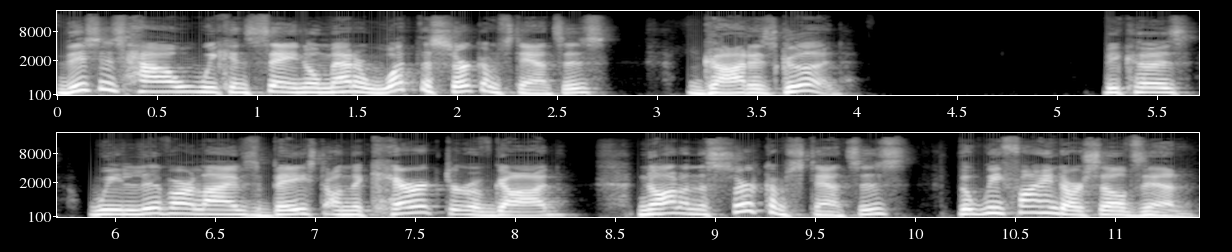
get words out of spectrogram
This is how we can say, no matter what the circumstances, God is good. Because we live our lives based on the character of God, not on the circumstances that we find ourselves in.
